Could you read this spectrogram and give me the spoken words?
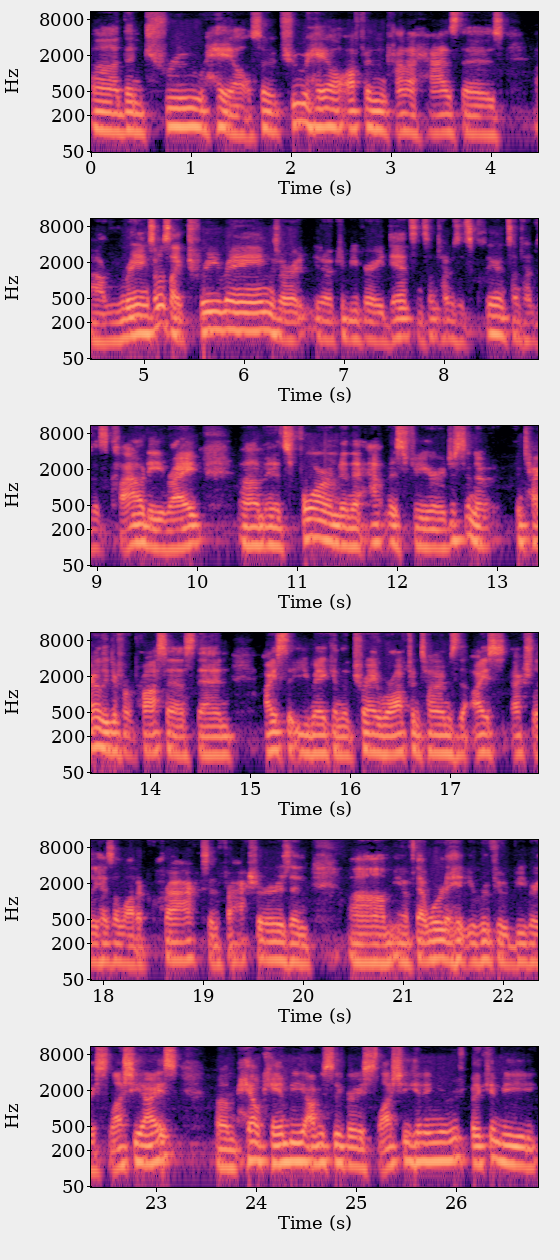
uh, than true hail. So true hail often kind of has those uh, rings, almost like tree rings, or you know, it can be very dense, and sometimes it's clear and sometimes it's cloudy, right? Um, and it's formed in the atmosphere, just in an entirely different process than ice that you make in the tray, where oftentimes the ice actually has a lot of cracks and fractures, and um, you know, if that were to hit your roof, it would be very slushy ice. Um, hail can be obviously very slushy hitting your roof, but it can be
